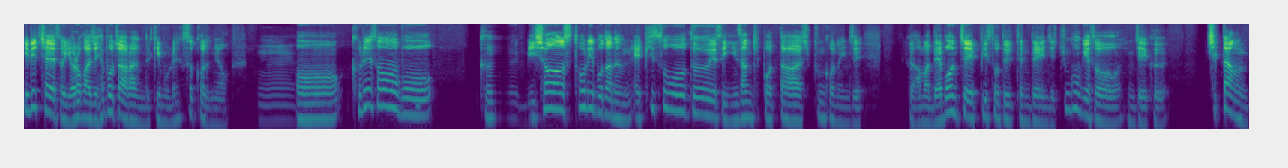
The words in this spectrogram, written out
1 회차에서 여러 가지 해 보자라는 느낌으로 했었거든요. 음. 어 그래서 뭐 그 미션 스토리보다는 에피소드에서 인상 깊었다 싶은 거는 인제 그 아마 네 번째 에피소드일 텐데 인제 중국에서 인제 그 식당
